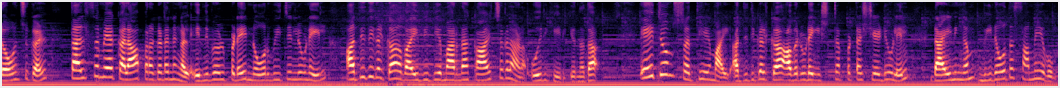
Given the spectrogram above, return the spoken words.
ലോഞ്ചുകൾ തത്സമയ കലാപ്രകടനങ്ങൾ എന്നിവ ഉൾപ്പെടെ നോർവീജിയൻ ലൂണയിൽ അതിഥികൾക്ക് വൈവിധ്യമാർന്ന കാഴ്ചകളാണ് ഒരുക്കിയിരിക്കുന്നത്. ഏറ്റവും ശ്രദ്ധേയമായി. അതിഥികൾക്ക് അവരുടെ ഇഷ്ടപ്പെട്ട ഷെഡ്യൂളിൽ ഡൈനിങ്ങും വിനോദ സമയവും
